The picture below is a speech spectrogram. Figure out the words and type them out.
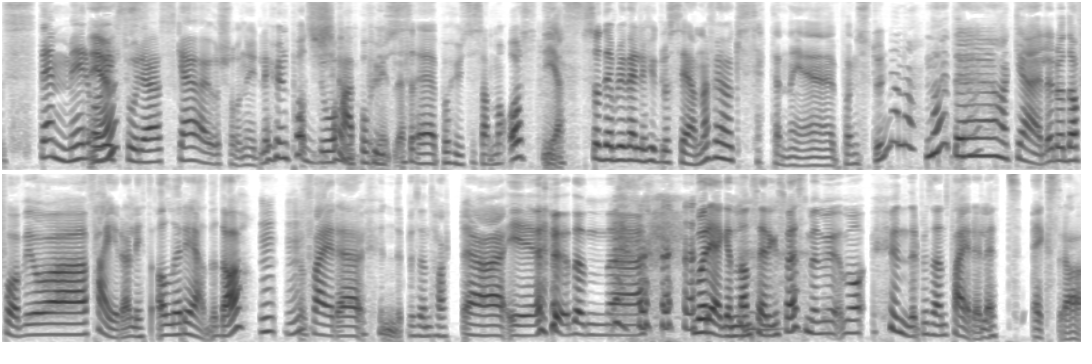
Stemmer. Og Yes. Victoria Skau er jo så nydelig. Hun podder jo her på, hus, eh, på huset sammen med oss. Yes. Så det blir veldig hyggelig å se henne, for jeg har jo ikke sett henne på en stund. jeg nå Nei, det har ikke jeg heller. Og da får vi jo feira litt allerede da. Mm, mm. Feire 100 hardt ja, i den, uh, vår egen lanseringsfest. Men vi må 100 feire litt ekstra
